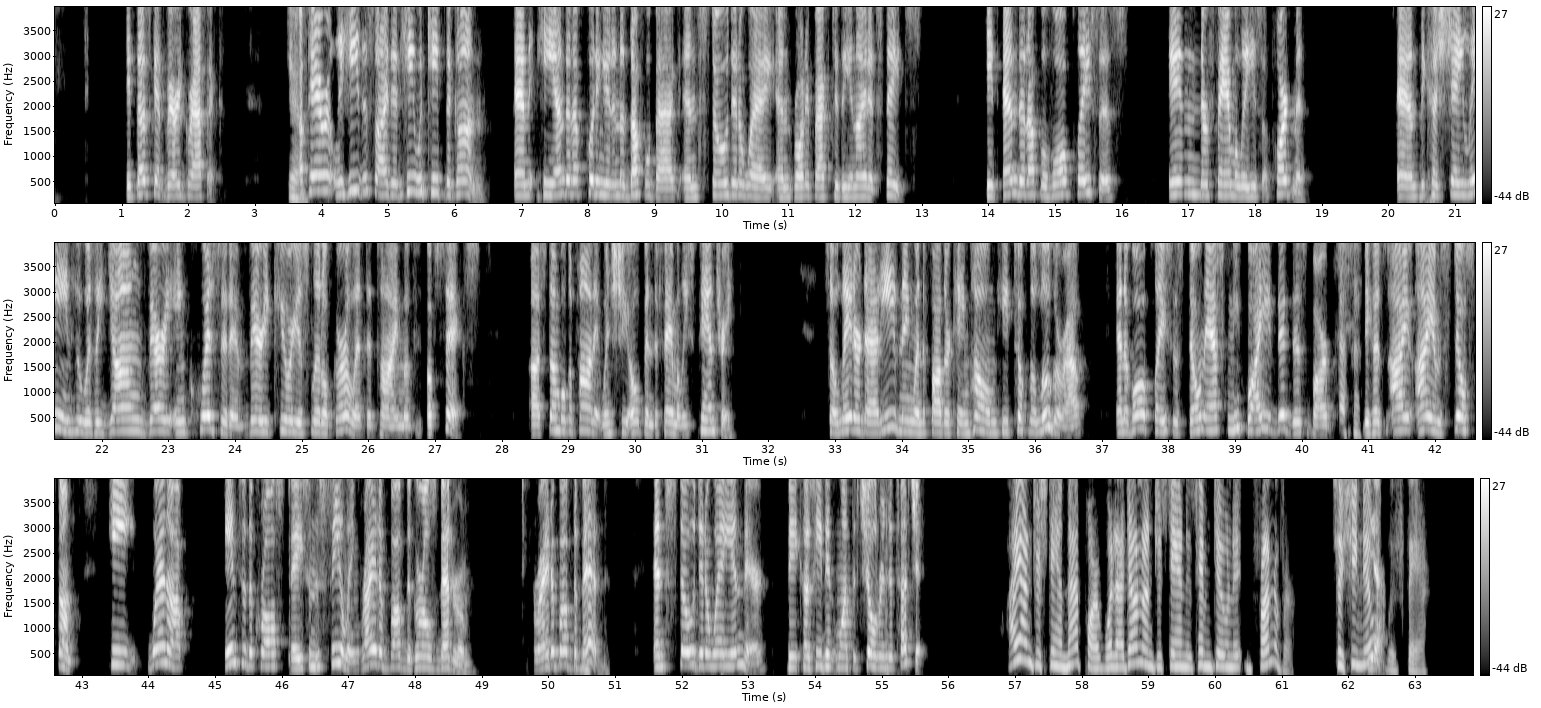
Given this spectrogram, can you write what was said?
It does get very graphic. Yeah. Apparently, he decided he would keep the gun and he ended up putting it in a duffel bag and stowed it away and brought it back to the United States. It ended up, of all places, in their family's apartment. And because Shalene, who was a young, very inquisitive, very curious little girl at the time of, of six, uh, stumbled upon it when she opened the family's pantry. So later that evening, when the father came home, he took the Luger out and of all places, don't ask me why he did this, Barb, because I, I am still stumped. He went up into the crawl space in the ceiling right above the girl's bedroom, right above the mm-hmm. bed, and stowed it away in there because he didn't want the children to touch it. I understand that part. What I don't understand is him doing it in front of her. So she knew yeah. it was there.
